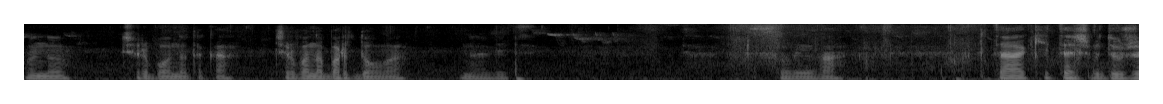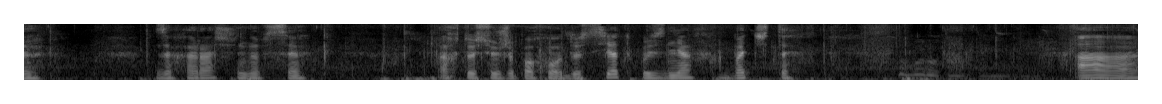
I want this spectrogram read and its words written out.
Воно червона така, червоно-бордова навіть. Слива. Так, і теж дуже захаращено все. А хтось уже походу сітку зняв, бачите? А,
